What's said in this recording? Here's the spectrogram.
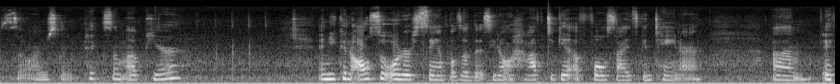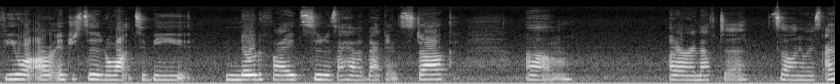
So I'm just going to pick some up here. And you can also order samples of this. You don't have to get a full-size container. Um, if you are interested and want to be notified as soon as I have it back in stock, um, or enough to sell anyways. I,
